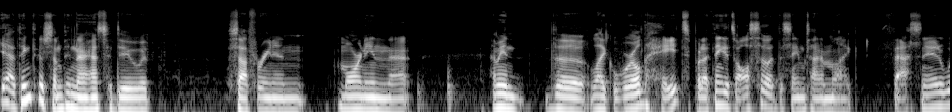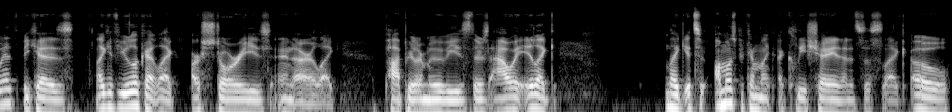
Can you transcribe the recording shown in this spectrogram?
yeah, I think there's something that has to do with suffering and mourning that I mean, the like world hates, but I think it's also at the same time like fascinated with because like if you look at like our stories and our like popular movies, there's always it, like like it's almost become like a cliche that it's just like, oh,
